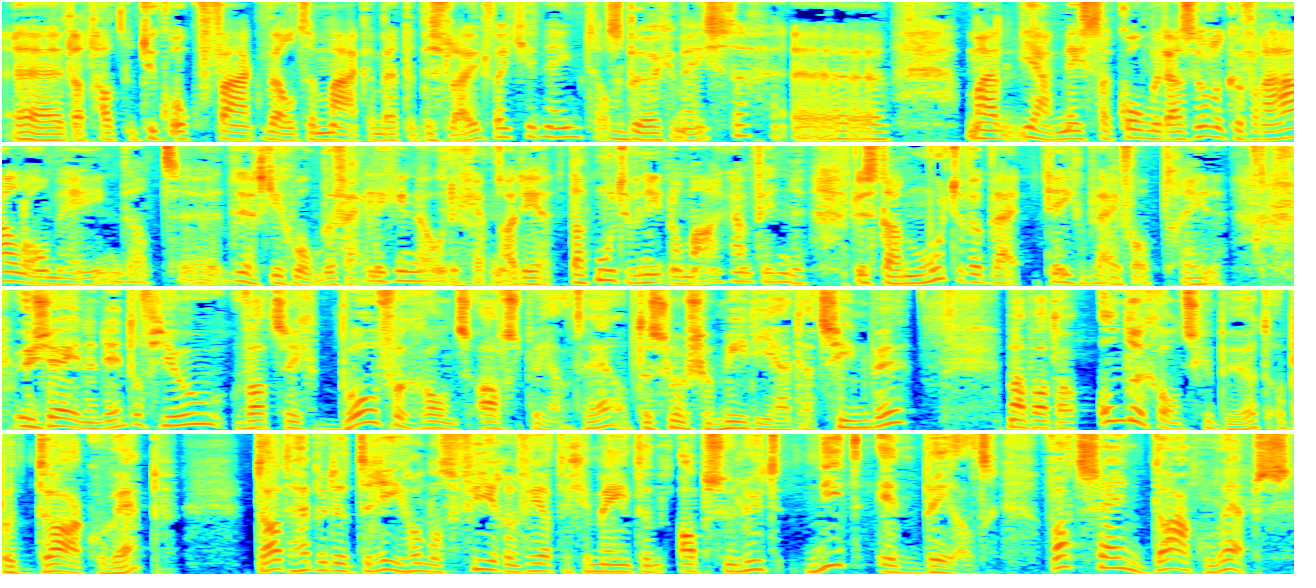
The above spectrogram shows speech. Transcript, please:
Eh, dat had natuurlijk ook vaak wel te maken met het besluit wat je neemt als burgemeester. Eh, maar ja, meestal komen daar zulke verhalen omheen dat, eh, dat je gewoon beveiliging nodig hebt. Nou, die, dat moeten we niet normaal gaan vinden. Dus daar moeten we blij- tegen blijven optreden. U zei in een interview wat zich bovengronds afspeelt hè, op de social media, dat zien we. Maar wat er ondergronds gebeurt op het dark web, dat hebben de 344 gemeenten absoluut niet in beeld. Wat zijn dark webs?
